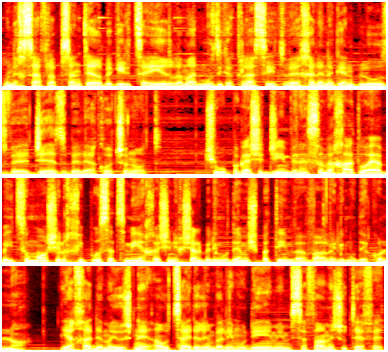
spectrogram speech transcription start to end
הוא נחשף לפסנתר בגיל צעיר, למד מוזיקה קלאסית והחל לנגן בלוז וג'אז בלהקות שונות. כשהוא פגש את ג'ים בן 21, הוא היה בעיצומו של חיפוש עצמי אחרי שנכשל בלימודי משפטים ועבר ללימודי קולנוע. יחד הם היו שני אאוטסיידרים בלימודים עם שפה משותפת.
